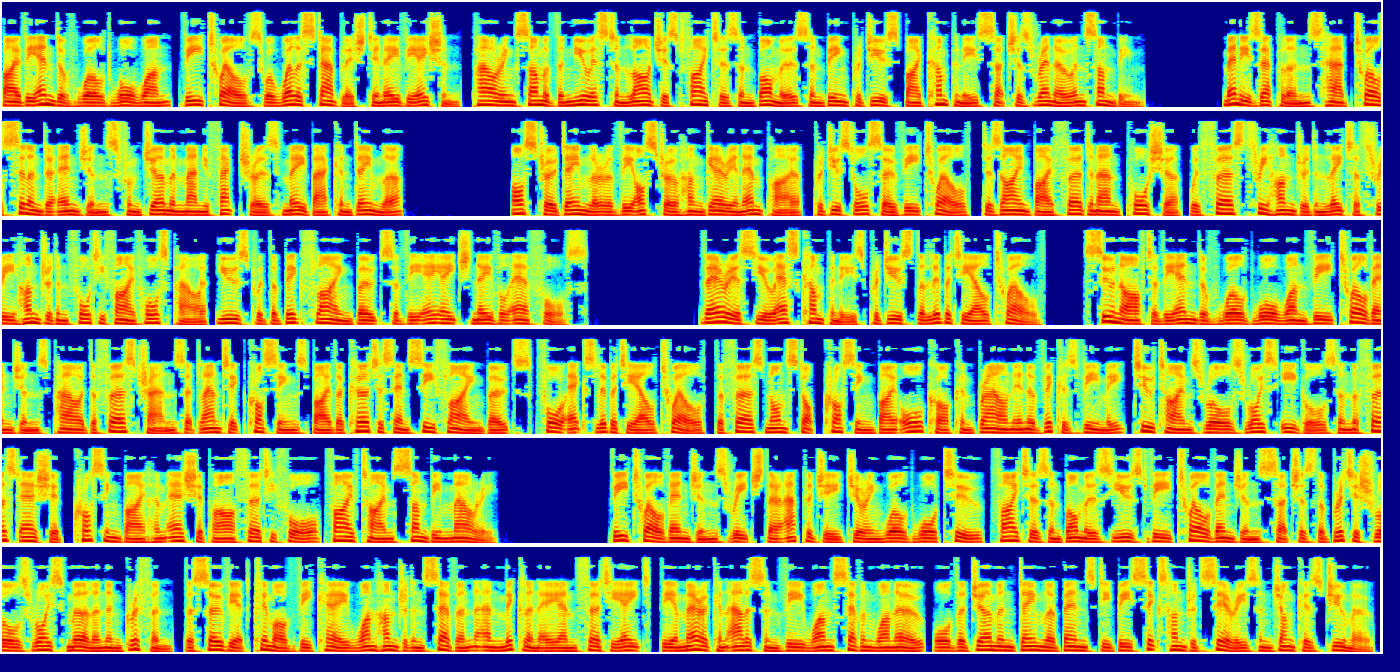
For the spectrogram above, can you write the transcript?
By the end of World War I, V-12s were well established in aviation, powering some of the newest and largest fighters and bombers and being produced by companies such as Renault and Sunbeam. Many Zeppelins had 12-cylinder engines from German manufacturers Maybach and Daimler, Austro-Daimler of the Austro-Hungarian Empire, produced also V12, designed by Ferdinand Porsche, with first 300 and later 345 horsepower, used with the big flying boats of the AH Naval Air Force. Various U.S. companies produced the Liberty L-12. Soon after the end of World War I V-12 engines powered the first transatlantic crossings by the Curtiss NC flying boats 4X Liberty L-12, the first non-stop crossing by Alcock and Brown in a Vickers Vimy two times Rolls-Royce Eagles and the first airship crossing by HAM airship R-34 five times Sunbeam Maori. V-12 engines reached their apogee during World War II. Fighters and bombers used V-12 engines such as the British Rolls-Royce Merlin and Griffon, the Soviet Klimov VK-107 and Mikulin AM-38, the American Allison V-1710, or the German Daimler-Benz DB600 series and Junkers Jumo.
